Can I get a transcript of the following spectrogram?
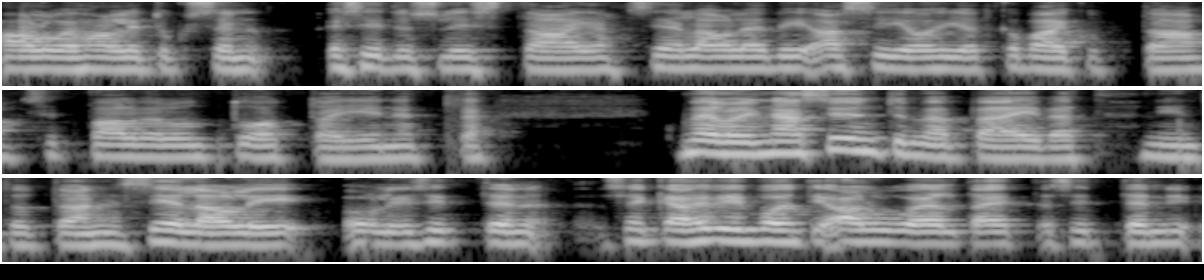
aluehallituksen esityslistaa ja siellä oleviin asioihin, jotka vaikuttaa sit palvelun tuottajiin, että kun meillä oli nämä syntymäpäivät, niin, tota, niin siellä oli, oli sitten sekä hyvinvointialueelta että sitten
